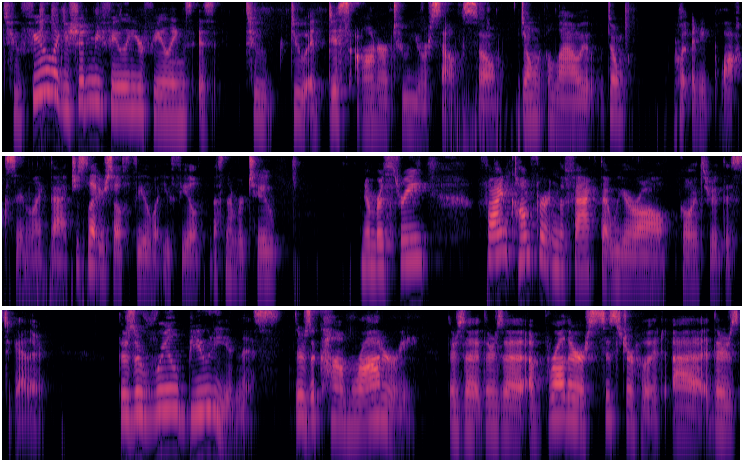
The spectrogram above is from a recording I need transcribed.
to feel like you shouldn't be feeling your feelings is to do a dishonor to yourself. So don't allow it, don't put any blocks in like that. Just let yourself feel what you feel. That's number two. Number three, find comfort in the fact that we are all going through this together. There's a real beauty in this. There's a camaraderie. There's a there's a, a brother sisterhood. Uh, there's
